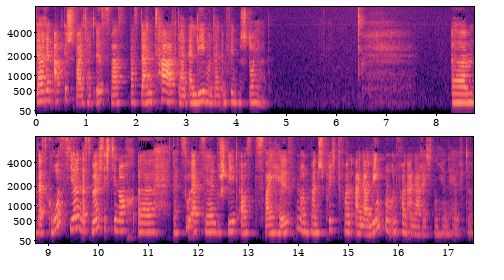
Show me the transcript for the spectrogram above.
darin abgespeichert ist, was, was deinen Tag, dein Erleben und dein Empfinden steuert. Das Großhirn, das möchte ich dir noch äh, dazu erzählen, besteht aus zwei Hälften und man spricht von einer linken und von einer rechten Hirnhälfte.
